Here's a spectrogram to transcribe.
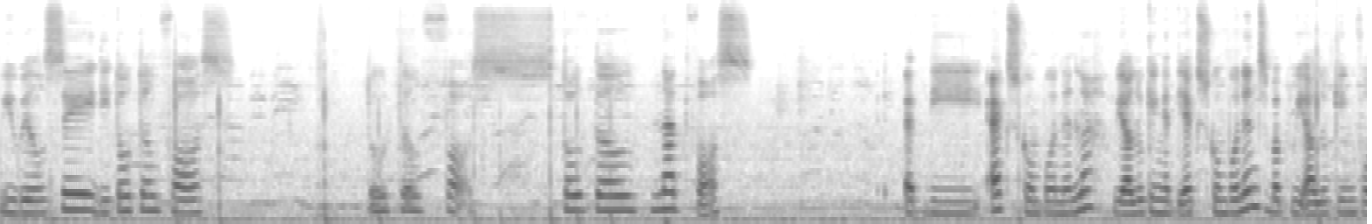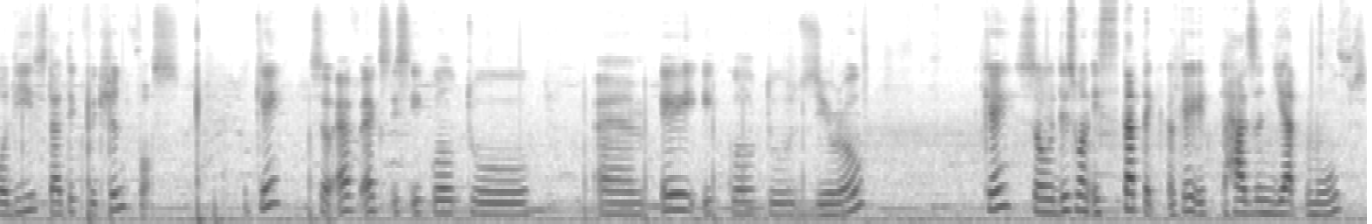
we will say the total force total force total net force at the x component lah. We are looking at the x components but we are looking for the static friction force okay so fx is equal to um, a equal to 0 okay so this one is static okay? It hasn't yet moved.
